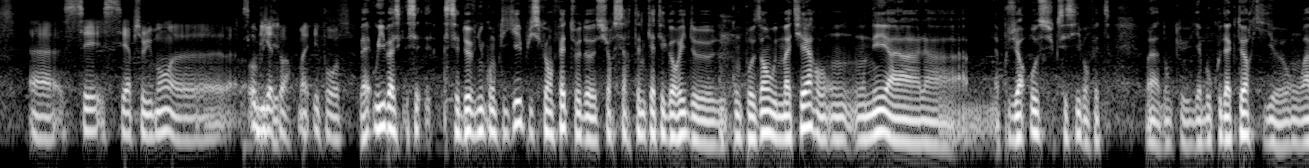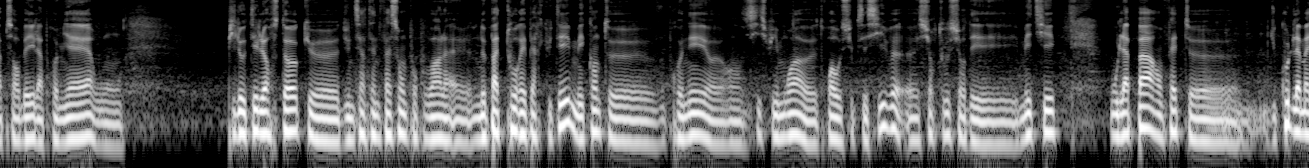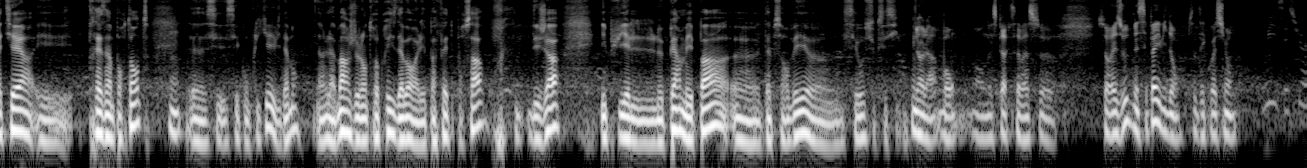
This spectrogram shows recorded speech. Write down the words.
euh, c'est absolument euh, obligatoire. et pour ben oui, parce que c'est devenu compliqué, puisqu'en fait, de, sur certaines catégories de, composants ou de matières, on, est à, plusieurs hausses successives. En fait. Voilà, donc euh, il y a beaucoup d'acteurs qui ont absorbé la première ou ont piloté leur stock d'une certaine façon pour pouvoir ne pas tout répercuter, mais quand vous prenez en 6-8 mois trois hausses successives, surtout sur des métiers où la part en fait euh, du coût de la matière est très importante, mm. euh, c'est compliqué évidemment. Hein, la marge de l'entreprise, d'abord, elle n'est pas faite pour ça, déjà, et puis elle ne permet pas euh, d'absorber ces hausses successives. Voilà, bon, on espère que ça va se, se résoudre, mais c'est pas évident cette équation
